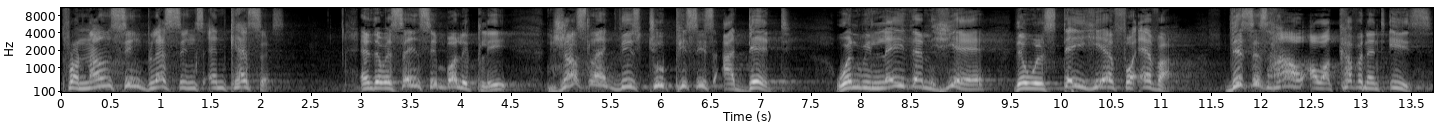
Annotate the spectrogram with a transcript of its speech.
pronouncing blessings and curses. And they were saying symbolically, just like these two pieces are dead, when we lay them here, they will stay here forever. This is how our covenant is.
